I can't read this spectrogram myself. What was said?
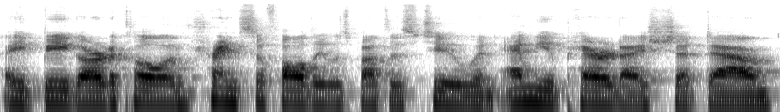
a big article, and Frank Cifaldi was about this too. When EmuParadise shut down,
